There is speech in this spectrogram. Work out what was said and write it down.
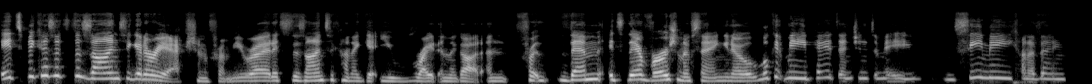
It's because it's designed to get a reaction from you, right? It's designed to kind of get you right in the gut. And for them, it's their version of saying, you know, look at me, pay attention to me, see me kind of thing.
